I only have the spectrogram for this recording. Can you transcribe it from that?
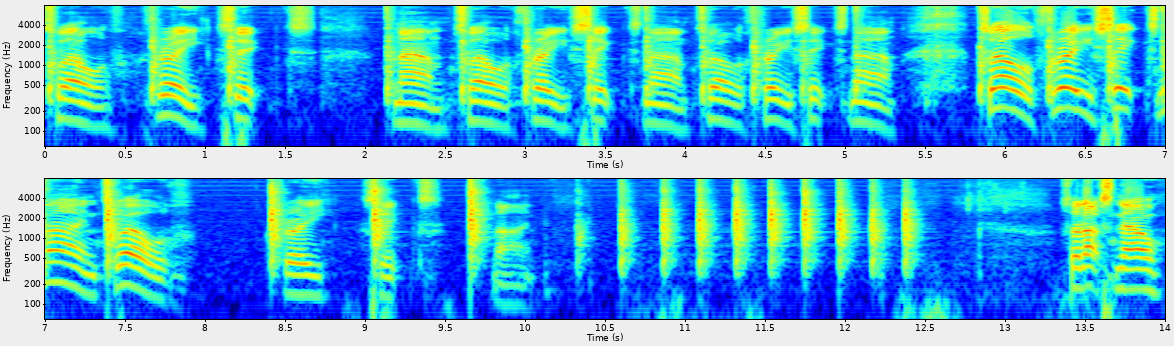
12, 3, 6, 9, 12, 3, 6, 9, 12, 3, 6, 9, 12, 3, 6, 9, 12, 3, 6, 9. So that's now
